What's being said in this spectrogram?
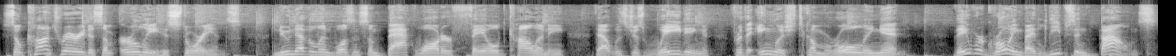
So, contrary to some early historians, New Netherland wasn't some backwater failed colony that was just waiting for the English to come rolling in. They were growing by leaps and bounds.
